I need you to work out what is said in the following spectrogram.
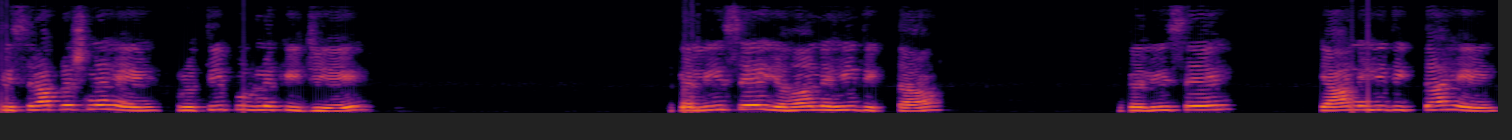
तीसरा प्रश्न है, कृति पूर्ण कीजिए। गली से यह नहीं दिखता। गली से क्या नहीं दिखता है?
